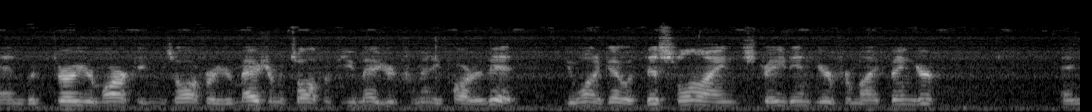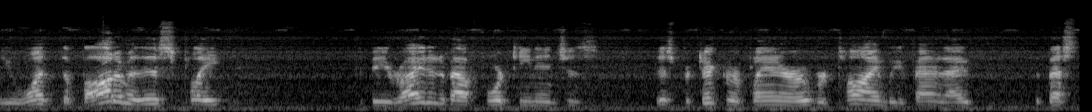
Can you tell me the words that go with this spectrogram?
and would throw your markings off or your measurements off if you measured from any part of it. You want to go with this line straight in here from my finger and you want the bottom of this plate to be right at about 14 inches. This particular planter over time we found out the best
